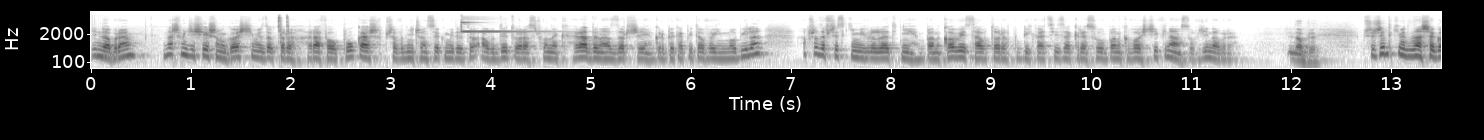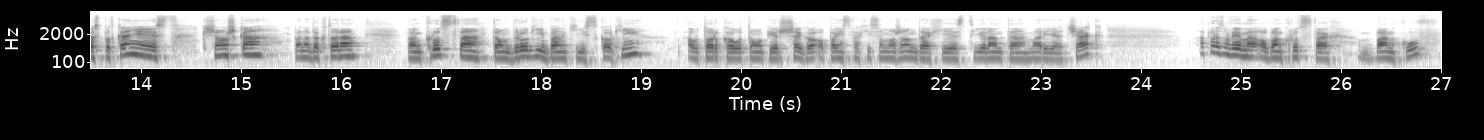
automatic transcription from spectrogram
Dzień dobry. Naszym dzisiejszym gościem jest dr Rafał Pukasz, przewodniczący Komitetu Audytu oraz członek Rady Nadzorczej Grupy Kapitałowej Immobile, a przede wszystkim wieloletni bankowiec, autor publikacji z zakresu bankowości i finansów. Dzień dobry. Dzień dobry. Przyczynkiem do naszego spotkania jest książka pana doktora Bankructwa, tom drugi, Banki i Skoki. Autorką tomu pierwszego o państwach i samorządach jest Jolanta Maria Ciak. A porozmawiamy o bankructwach banków,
